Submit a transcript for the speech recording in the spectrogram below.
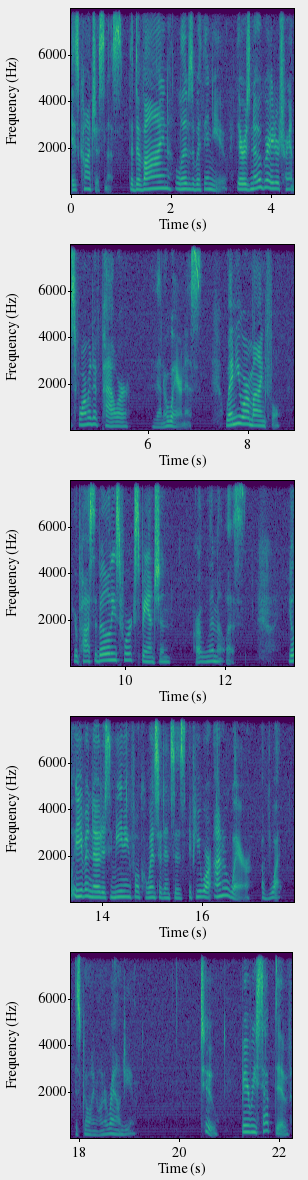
is consciousness. The divine lives within you. There is no greater transformative power than awareness. When you are mindful, your possibilities for expansion are limitless. You'll even notice meaningful coincidences if you are unaware of what is going on around you. 2. Be receptive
